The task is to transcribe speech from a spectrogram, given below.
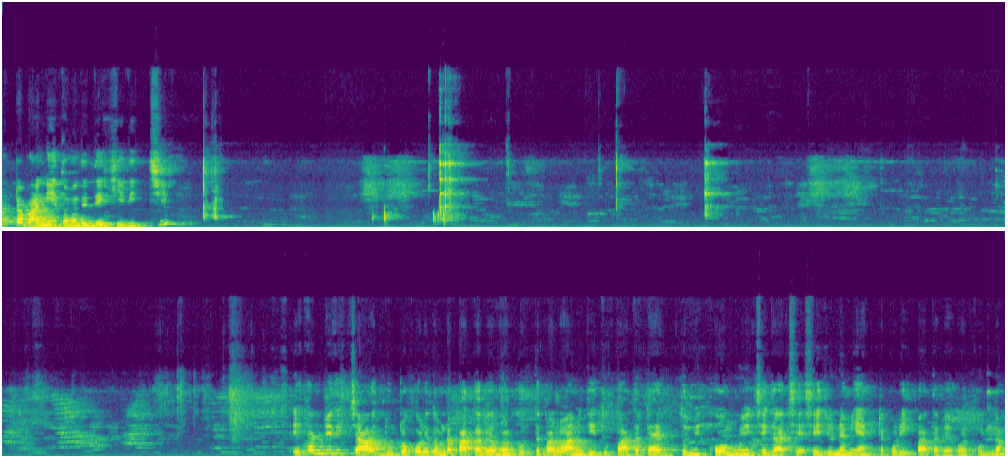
একটা বানিয়ে তোমাদের দেখিয়ে দিচ্ছি। এখানে যদি চাও দুটো করে তোমরা পাতা ব্যবহার করতে পারো। আমি যেহেতু পাতাটা একদমই কম হয়েছে গাছে, সেই জন্য আমি একটা করেই পাতা ব্যবহার করলাম।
